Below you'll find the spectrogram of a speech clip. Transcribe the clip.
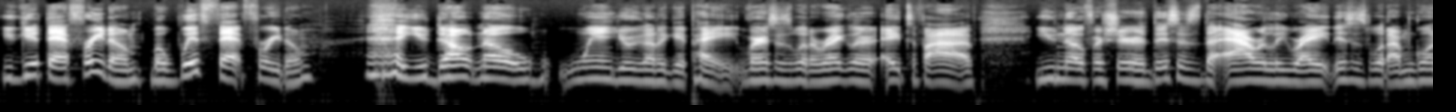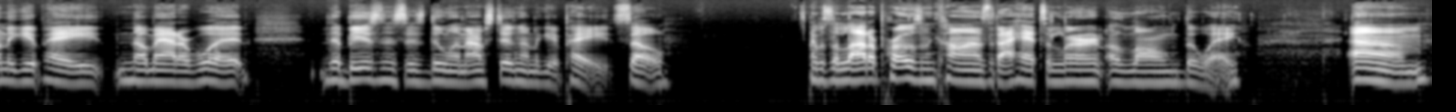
you get that freedom but with that freedom you don't know when you're going to get paid versus with a regular 8 to 5 you know for sure this is the hourly rate this is what i'm going to get paid no matter what the business is doing i'm still going to get paid. So it was a lot of pros and cons that i had to learn along the way. Um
